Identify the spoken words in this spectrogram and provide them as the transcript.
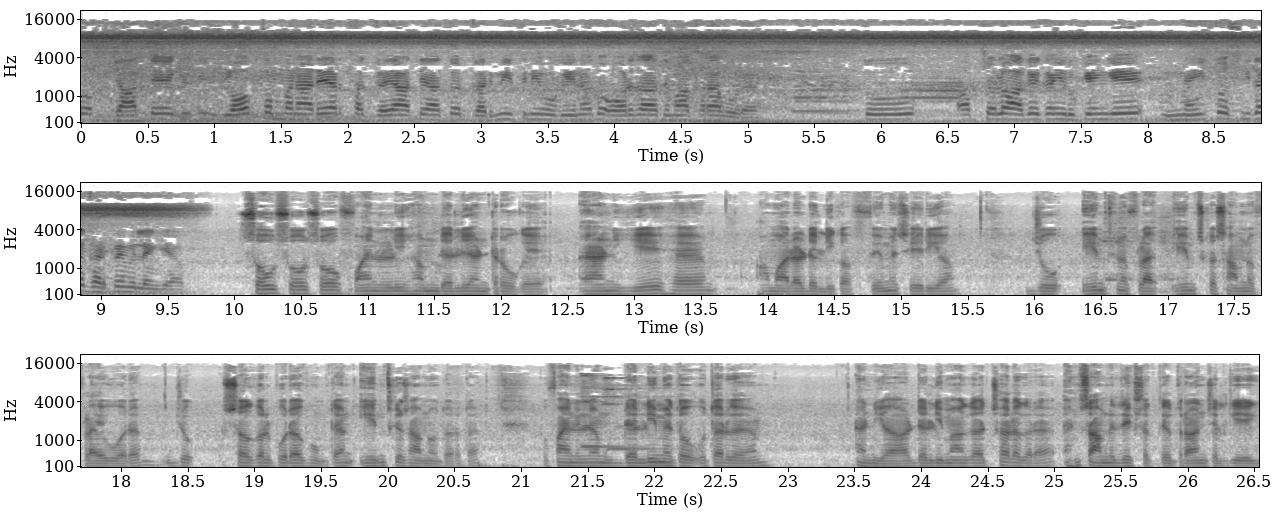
अब जाते हैं, क्योंकि ब्लॉग कम बना रहे हैं यार थक गए, आते आते और गर्मी इतनी हो गई ना तो और ज़्यादा दिमाग ख़राब हो रहा है। तो अब चलो, आगे कहीं रुकेंगे, नहीं तो सीधा घर पे मिलेंगे आप। सो सो सो फाइनली हम दिल्ली एंटर हो गए। एंड ये है हमारा दिल्ली का फ़ेमस एरिया जो एम्स में फ्लाई एम्स का सामने फ्लाई ओवर है, जो सर्कल पूरा घूमता है एम्स के सामने उतरता है। तो फाइनली हम दिल्ली में तो उतर गए हैं। एंड यार, दिल्ली में आकर अच्छा लग रहा है। एंड सामने देख सकते हैं उत्तरांचल की एक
